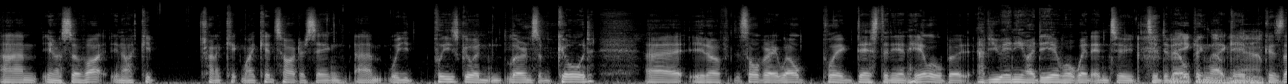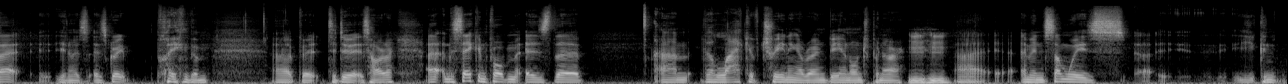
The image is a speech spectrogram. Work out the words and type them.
Um, you know, so if I, you know, I keep trying to kick my kids harder, saying, um, "Will you please go and learn some code?" Uh, you know, it's all very well playing Destiny and Halo, but have you any idea what went into to developing Making that them, game? Yeah. Because that, you know, it's, it's great playing them, uh, but to do it is harder. Uh, and the second problem is the um, the lack of training around being an entrepreneur. Mm-hmm. Uh, I mean, in some ways, uh, you can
